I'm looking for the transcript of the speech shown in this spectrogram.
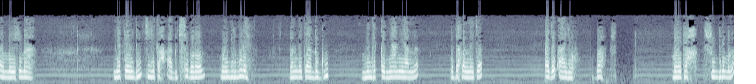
أميهما نتال بي تي تخ ابي صبرون موي مير مولاي با نجا دغ ما نجك نيان يالا مو دخال لا تا اجو با موي تخ ما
